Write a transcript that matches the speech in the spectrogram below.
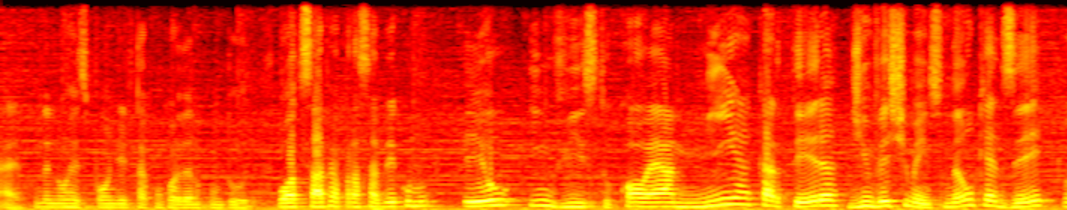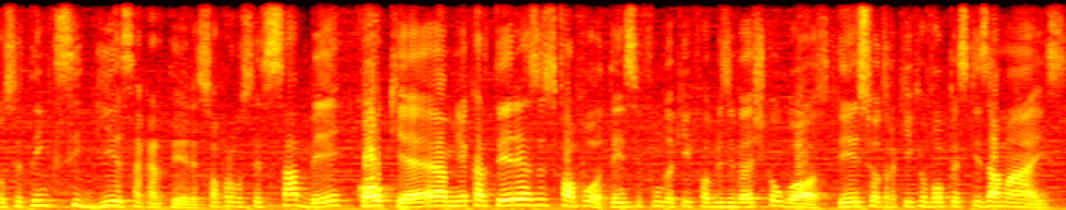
É, quando ele não responde, ele está concordando com tudo. O WhatsApp é para saber como eu invisto, qual é a minha carteira de investimentos. Não quer dizer que você tem que seguir essa carteira, é só para você saber qual que é a minha carteira e às vezes você fala, pô, tem esse fundo aqui que o Fabrício Investe que eu gosto, tem esse outro aqui que eu vou pesquisar mais.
